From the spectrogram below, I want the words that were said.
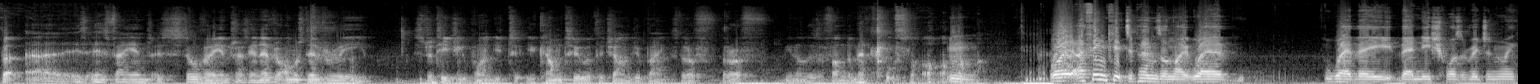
But uh, it's, it's very in- it's still very interesting. And every almost every strategic point you t- you come to with the Challenger banks, there are f- there are f- you know there's a fundamental flaw. Mm. Well, I think it depends on like where where they their niche was originally.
